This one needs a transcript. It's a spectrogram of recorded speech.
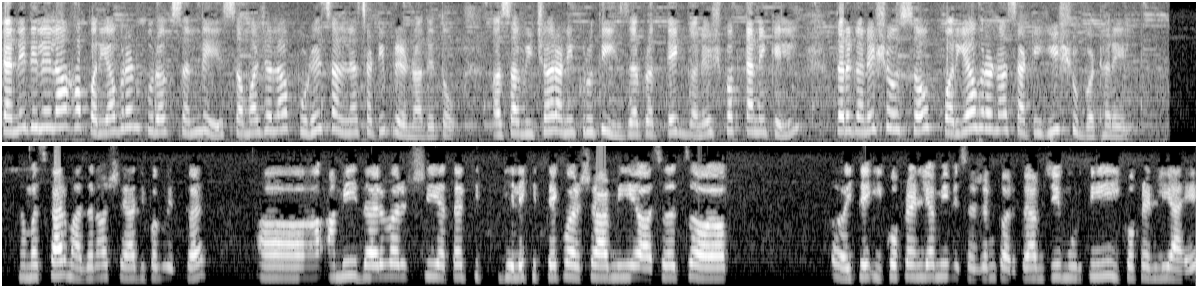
त्यांनी दिलेला हा पर्यावरणपूरक संदेश समाजाला पुढे चालण्यासाठी प्रेरणा देतो. असा विचार आणि कृती जर प्रत्येक गणेश भक्ताने केली तर गणेशोत्सव पर्यावरणासाठीही शुभ ठरेल. नमस्कार माझं नाव श्रेया दीपक वेदकर. आम्ही दरवर्षी आता कि गेले कित्येक वर्ष आम्ही असंच इथे इको फ्रेंडली आम्ही विसर्जन करतोय. आमची मूर्ती ही इको फ्रेंडली आहे.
